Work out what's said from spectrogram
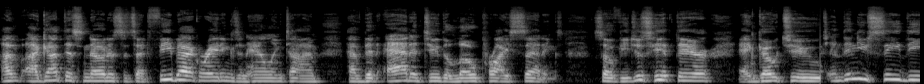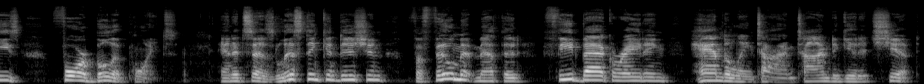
I, I, got this notice. It said feedback ratings and handling time have been added to the low price settings. So if you just hit there and go to, and then you see these four bullet points. And it says listing condition, fulfillment method, feedback rating, handling time, time to get it shipped.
